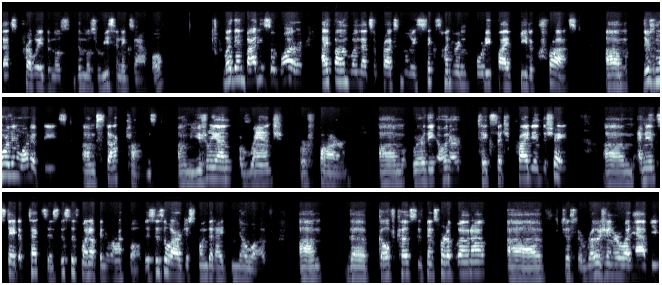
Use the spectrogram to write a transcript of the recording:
That's probably the most, the most recent example. But then bodies of water, I found one that's approximately 645 feet across. Um, there's more than one of these um, stock ponds, um, usually on a ranch or farm, um, where the owner takes such pride in the shape um, and in the state of Texas, this is one up in Rockwall. This is the largest one that I know of. Um, the Gulf Coast has been sort of blown out, uh, just erosion or what have you.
